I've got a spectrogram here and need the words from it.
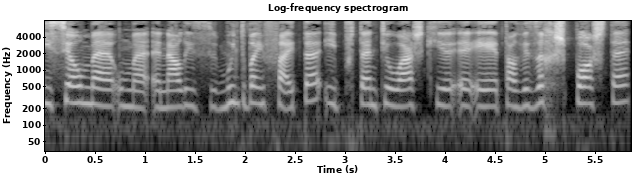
Isso é uma, uma análise muito bem feita e, portanto, eu acho que é, é talvez a resposta,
